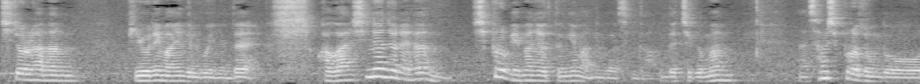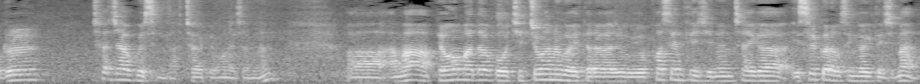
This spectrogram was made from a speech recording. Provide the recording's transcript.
치료를 하는 비율이 많이 늘고 있는데 과거 한 10년 전에는 10% 미만이었던 게 맞는 것 같습니다. 근데 지금은 한 30% 정도를 차지하고 있습니다. 저희 병원에서는. 아, 아마 병원마다 그 집중하는 거에 따라 가지고 이 퍼센티지는 차이가 있을 거라고 생각이 되지만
